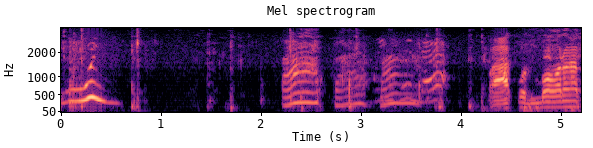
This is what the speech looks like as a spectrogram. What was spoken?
อุ้ยปลาปลาปลาปลากดบอนะครับ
